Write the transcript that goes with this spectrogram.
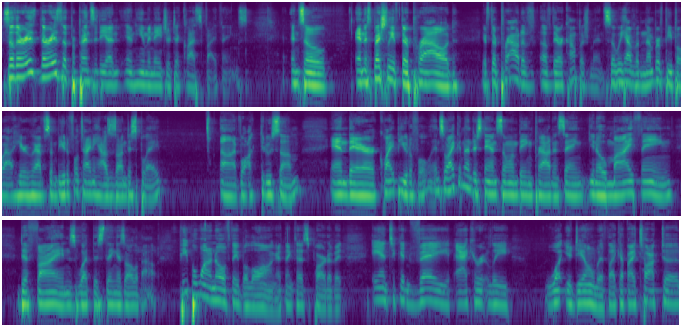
So there is there is a propensity in, in human nature to classify things, and so and especially if they're proud if they're proud of, of their accomplishments. So we have a number of people out here who have some beautiful tiny houses on display. Uh, I've walked through some, and they're quite beautiful. And so I can understand someone being proud and saying, you know, my thing defines what this thing is all about. People want to know if they belong. I think that's part of it. And to convey accurately what you're dealing with. Like if I talk to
